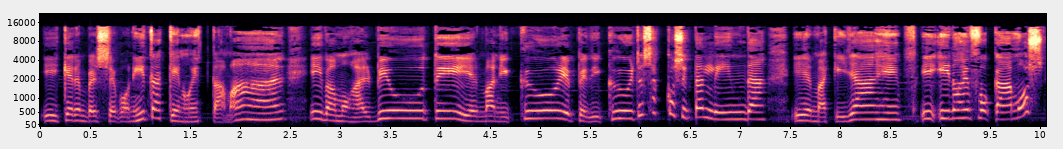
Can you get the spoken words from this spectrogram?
y quieren verse bonitas, que no está mal, y vamos al beauty, y el manicure, y el pedicure, y todas esas cositas lindas, y el maquillaje, y, y nos enfocamos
